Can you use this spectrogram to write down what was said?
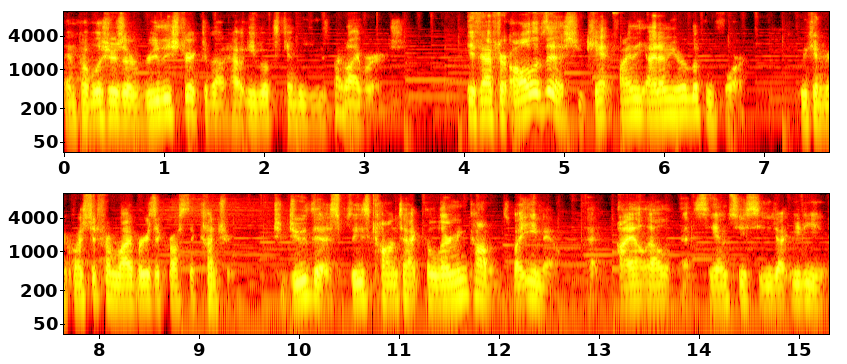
and publishers are really strict about how ebooks can be used by libraries. If after all of this, you can't find the item you're looking for, we can request it from libraries across the country. To do this, please contact the Learning Commons by email at ill at cmcc.edu,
